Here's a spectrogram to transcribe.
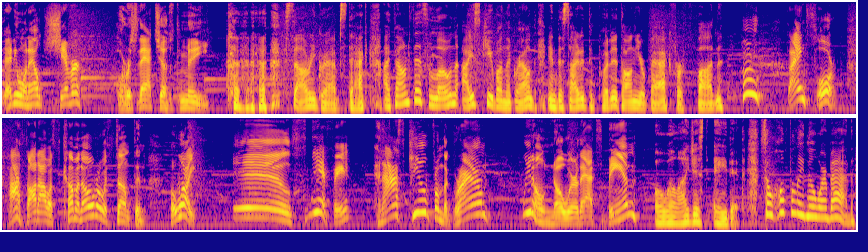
Did anyone else shiver? Or is that just me? Sorry, Grabstack. I found this lone ice cube on the ground and decided to put it on your back for fun. Whew, thanks, Florp. I thought I was coming over with something. But wait. Ew, Sniffy. An ice cube from the ground? We don't know where that's been. Oh, well, I just ate it. So hopefully nowhere bad.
